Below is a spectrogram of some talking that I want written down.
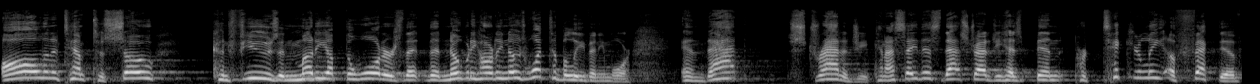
all in an attempt to so confuse and muddy up the waters that, that nobody hardly knows what to believe anymore. And that strategy, can I say this? That strategy has been particularly effective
